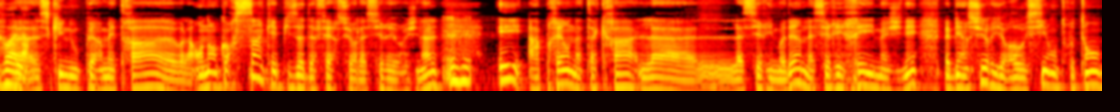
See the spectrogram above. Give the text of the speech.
Voilà. Euh, ce qui nous permettra, euh, voilà, on a encore cinq épisodes à faire sur la série originale. Mhm. Et après, on attaquera la, série moderne, la série réimaginée. Mais bien sûr, il y aura aussi entre-temps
